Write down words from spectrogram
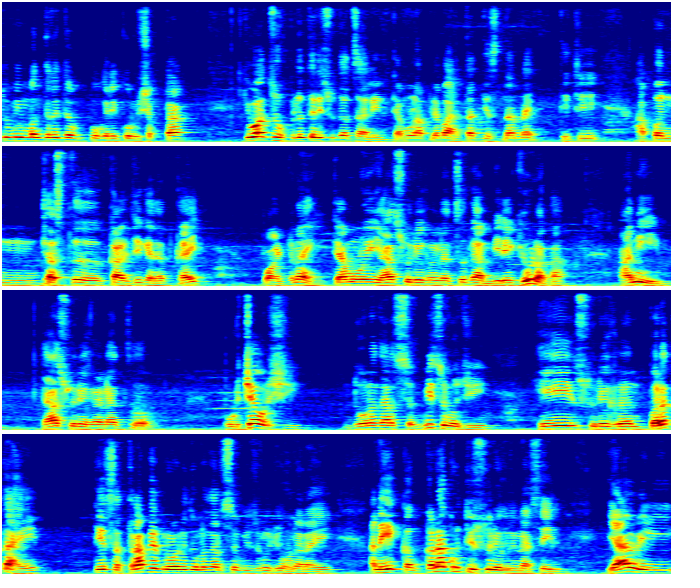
तुम्ही मंत्र जप वगैरे करू शकता किंवा झोपलं तरीसुद्धा चालेल. त्यामुळं आपल्या भारतात दिसणार नाही. त्याची आपण जास्त काळजी घेण्यात काही पॉईंट नाही. त्यामुळे ह्या सूर्यग्रहणाचं गांभीर्य घेऊ नका आणि ह्या सूर्यग्रहणाचं पुढच्या वर्षी दोन हजार सव्वीस रोजी हे सूर्यग्रहण परत आहे. ते सतरा फेब्रुवारी दोन हजार सव्वीस रोजी होणार आहे. आणि हे कंकणाकृती सूर्यग्रहण असेल यावेळी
